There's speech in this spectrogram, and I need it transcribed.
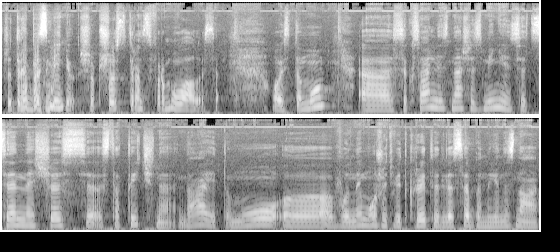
Що треба змінювати, щоб щось трансформувалося. Ось тому е, сексуальність наша змінюється, це не щось е, статичне, да? і тому е, вони можуть відкрити для себе, ну я не знаю,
